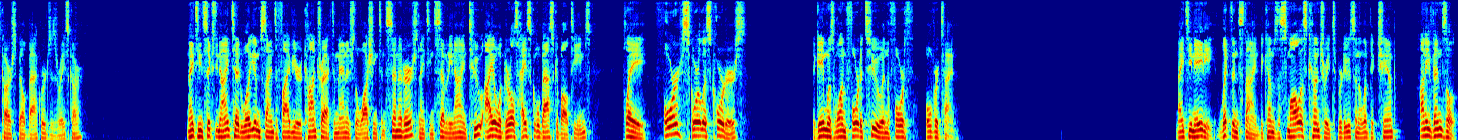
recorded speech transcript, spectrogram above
car spelled backwards is race car? 1969, Ted Williams signs a five-year contract to manage the Washington Senators. 1979, two Iowa girls high school basketball teams play four scoreless quarters. The game was won four to two in the fourth overtime. 1980, Liechtenstein becomes the smallest country to produce an Olympic champ. Hanni Wenzel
